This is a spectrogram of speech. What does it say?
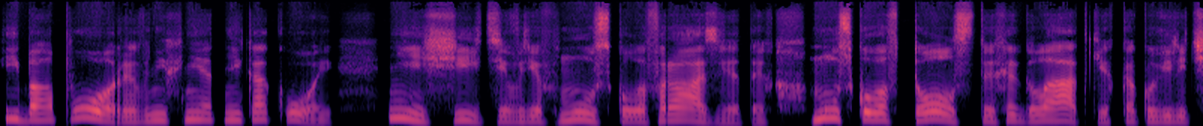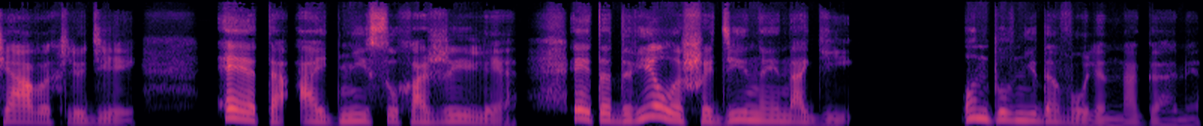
ибо опоры в них нет никакой. Не ищите в них мускулов развитых, мускулов толстых и гладких, как у величавых людей. Это одни сухожилия, это две лошадиные ноги. Он был недоволен ногами,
